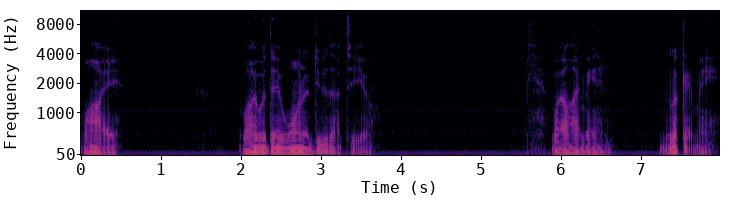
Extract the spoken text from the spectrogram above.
why? Why would they want to do that to you? Well, I mean, look at me.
